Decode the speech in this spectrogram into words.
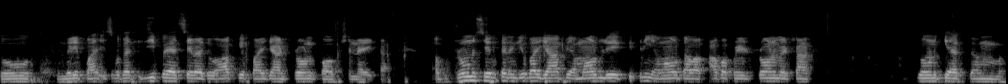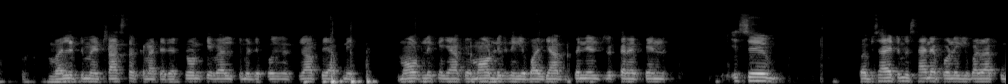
तो मेरे पास इस वक्त इजी पे सेव है तो आपके पास यहाँ ट्रोन का ऑप्शन आएगा। अब ट्रोन सेव करने के बाद यहाँ पे अमाउंट ले, कितनी अमाउंट आप अपने ट्रोन में ट्रोन के वैलेट में ट्रांसफ़र करना चाहते हैं। ट्रोन के वैलेट में डिपोजिट यहाँ पे आपने अमाउंट लिखे यहाँ पे अमाउंट लिखने के बाद यहाँ पे पिन एंटर करें, पिन। इस वेबसाइट में साइन अप होने के बाद आपको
